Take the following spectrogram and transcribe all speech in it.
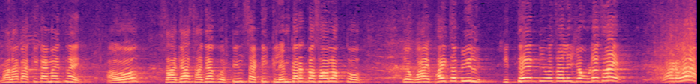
मला बाकी काय माहीत नाही. अहो साध्या साध्या गोष्टींसाठी क्लेम करत बसावा लागतो. ते वायफायचं बिल कित्येक दिवस आले एवढंच आहे. वाढवा.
